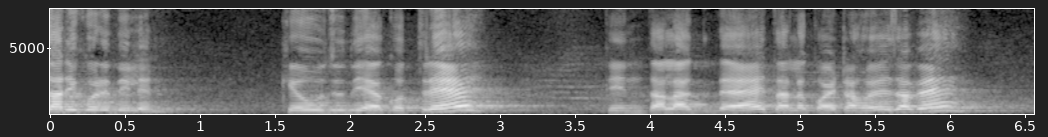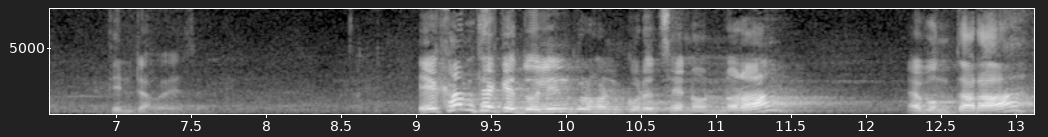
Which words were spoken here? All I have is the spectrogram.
জারি করে দিলেন। কেউ যদি একত্রে তিন তালাক দেয়, তাহলে কয়টা হয়ে যাবে? তিনটা হয়ে যাবে। এখান থেকে দলিল গ্রহণ করেছেন অন্যরা এবং তারা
